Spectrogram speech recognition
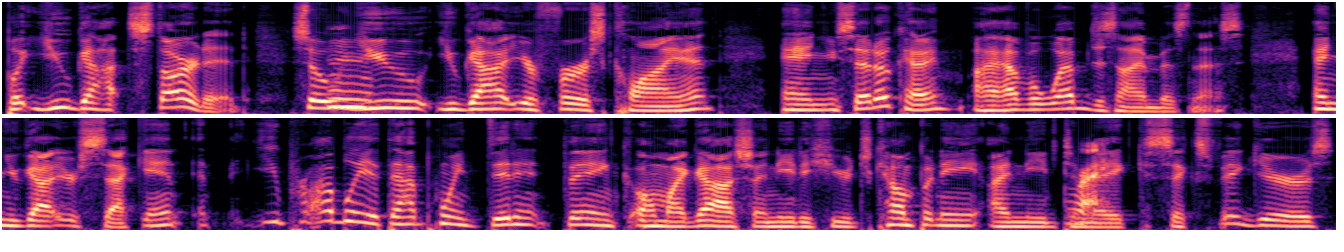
but you got started so mm. you you got your first client and you said okay i have a web design business and you got your second you probably at that point didn't think oh my gosh i need a huge company i need to right. make six figures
